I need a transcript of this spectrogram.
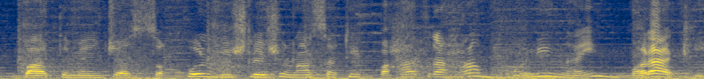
बातम्यांच्या सखोल विश्लेषणासाठी पाहत रहा मनी नाही मराठी.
